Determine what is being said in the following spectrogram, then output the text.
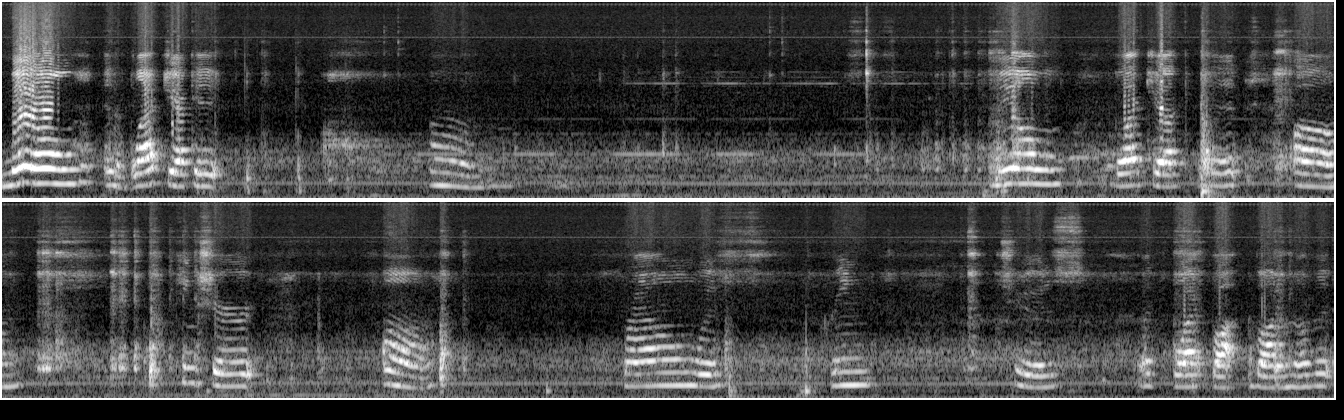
Male in a black jacket. Um. Male, black jacket. Um. Pink shirt. Uh, brown with green shoes with black bo- bottom of it.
